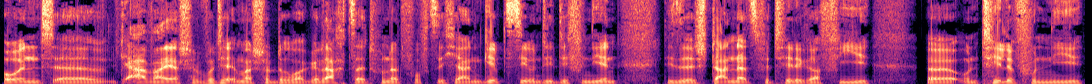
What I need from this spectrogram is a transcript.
Und äh, ja, war ja schon, wurde ja immer schon drüber gelacht, seit 150 Jahren gibt's die und die definieren diese Standards für Telegrafie äh, und Telefonie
